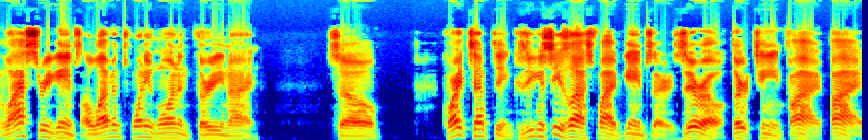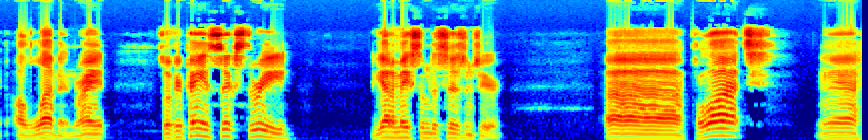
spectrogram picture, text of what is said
last three games 11, 21, and 39. So quite tempting because you can see his last five games there 0, 13, 5, 5, 11, right? So if you're paying 6 3, you got to make some decisions here. Uh, Palat, yeah,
